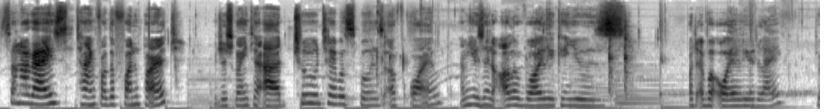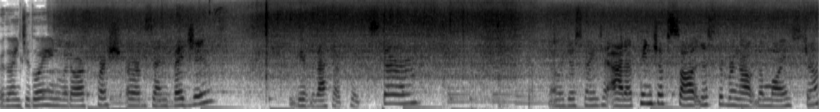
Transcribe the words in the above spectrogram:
So now guys time for the fun part. We're just going to add two tablespoons of oil. I'm using olive oil. You can use whatever oil you'd like. We're going to go in with our fresh herbs and veggies. Give that a quick stir. Then we're just going to add a pinch of salt just to bring out the moisture.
